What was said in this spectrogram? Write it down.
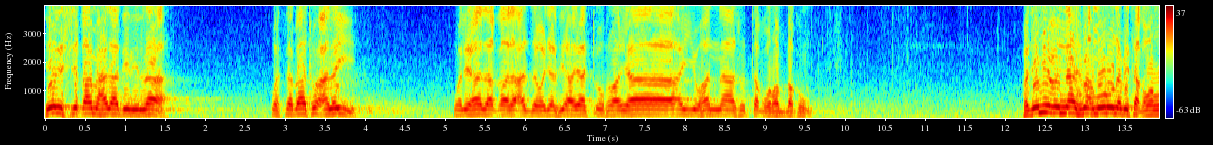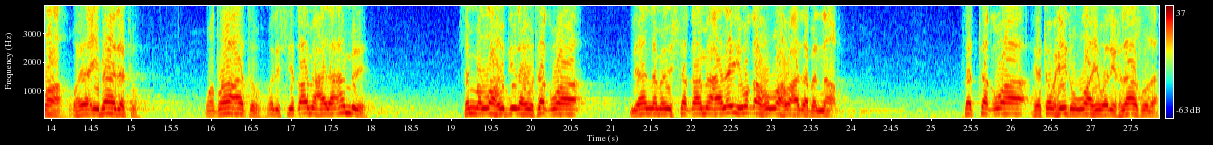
هي الاستقامة على دين الله والثبات عليه ولهذا قال عز وجل في آيات أخرى يا أيها الناس اتقوا ربكم. فجميع الناس مأمورون بتقوى الله وهي عبادته وطاعته والاستقامة على أمره. سمى الله دينه تقوى لأن من استقام عليه وقاه الله عذاب النار. فالتقوى هي توحيد الله والإخلاص له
